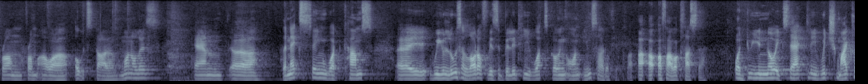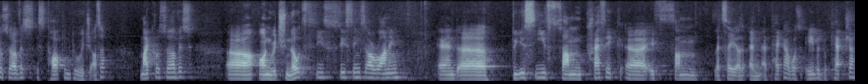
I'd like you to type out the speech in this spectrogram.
from, from our old style monoliths. And uh, the next thing what comes, uh, we lose a lot of visibility what's going on inside of, your, uh, of our cluster. Or do you know exactly which microservice is talking to which other microservice, uh, on which nodes these, these things are running? And uh, do you see some traffic uh, if some, let's say, a, an attacker was able to capture,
